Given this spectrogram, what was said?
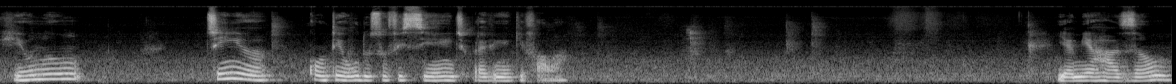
Que eu não tinha conteúdo suficiente para vir aqui falar. E a minha razão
